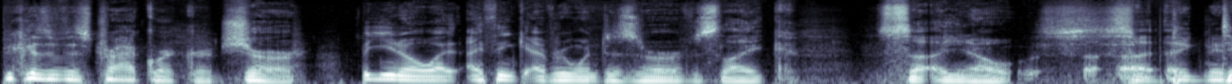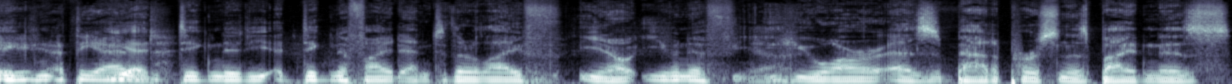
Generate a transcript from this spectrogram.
because of his track record. Sure, but you know, I, I think everyone deserves like, so, you know, a- a dignity at the end. Yeah, dignity, a dignified end to their life. You know, even if Yeah. you are as bad a person as Biden is,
